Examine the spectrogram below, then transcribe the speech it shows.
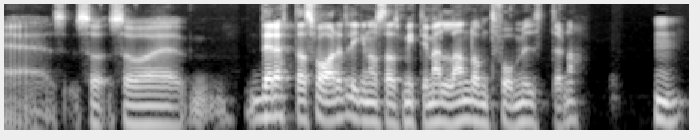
Eh, så, så eh, det rätta svaret ligger någonstans mitt emellan de två myterna. Mm.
